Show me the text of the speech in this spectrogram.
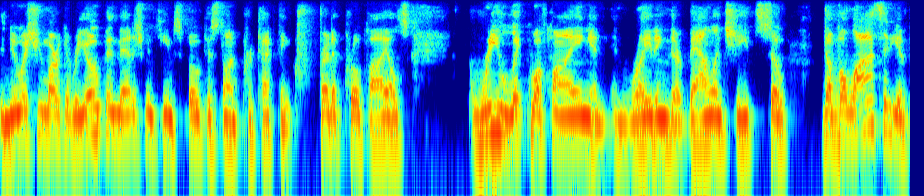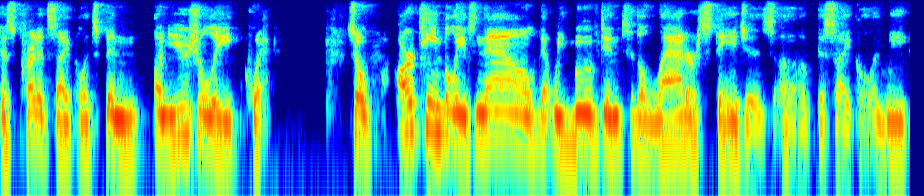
The new issue market reopened, management teams focused on protecting credit profiles, reliquefying and, and righting their balance sheets. So the velocity of this credit cycle, it's been unusually quick. So our team believes now that we've moved into the latter stages of the cycle. And we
